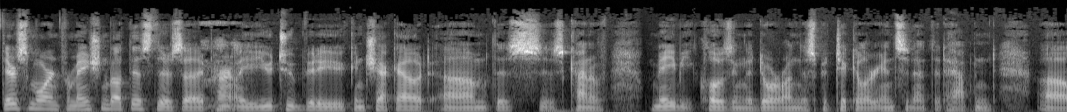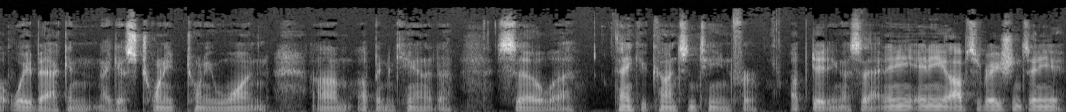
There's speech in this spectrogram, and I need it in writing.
there's some more information about this. There's a, apparently a YouTube video you can check out. Um, this is kind of maybe closing the door on this particular incident that happened uh, way back in, I guess, 2021 um, up in Canada. So uh, thank you, Constantine, for updating us. That any any observations, any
